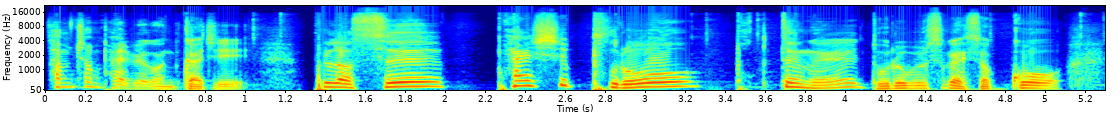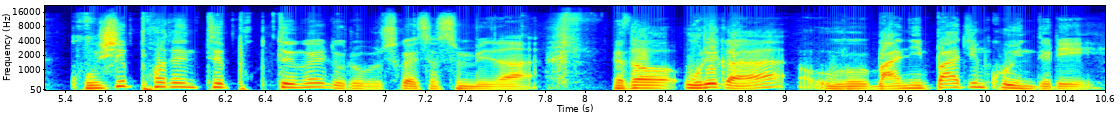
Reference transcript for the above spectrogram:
3,800원까지 플러스 80% 폭등을 노려볼 수가 있었고 90% 폭등을 노려볼 수가 있었습니다. 그래서 우리가 어, 많이 빠진 코인들이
